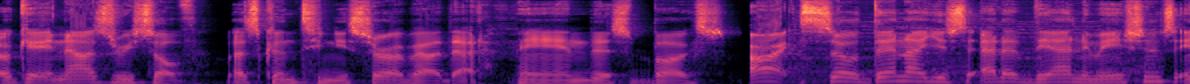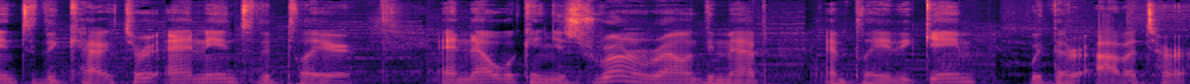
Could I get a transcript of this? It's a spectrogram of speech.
Okay, now it's resolved. Let's continue. Sorry about that. Man, this bugs. Alright, so then I just added the animations into the character and into the player. And now we can just run around the map and play the game with our avatar.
